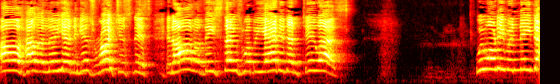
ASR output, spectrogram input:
Oh, hallelujah, and His righteousness. And all of these things will be added unto us. We won't even need to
